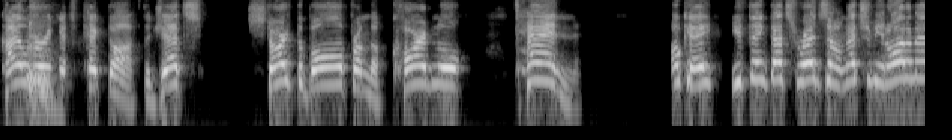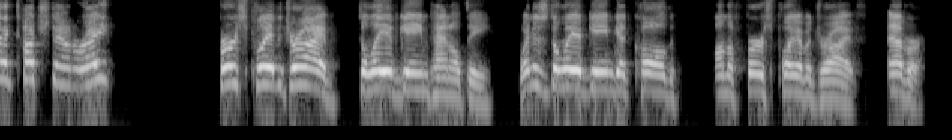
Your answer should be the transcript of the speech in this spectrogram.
Kyler Murray gets picked off. The Jets start the ball from the Cardinal ten. Okay, you think that's red zone? That should be an automatic touchdown, right? First play of the drive, delay of game penalty. When does delay of game get called on the first play of a drive? Ever?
